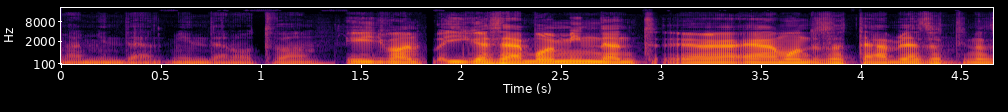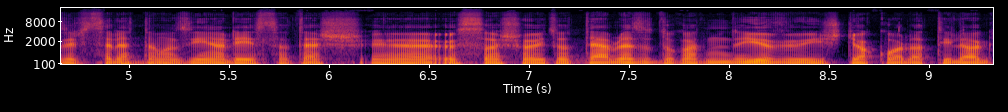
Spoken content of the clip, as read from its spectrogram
már minden, minden ott van. Így van. Igazából mindent elmond az a táblázat, én azért szeretem az ilyen részletes összehasonlított táblázatokat, mert a jövő is gyakorlatilag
